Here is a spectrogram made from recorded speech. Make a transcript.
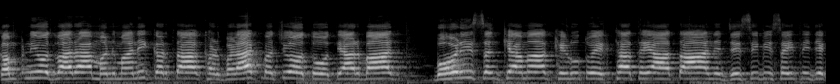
કંપનીઓ દ્વારા મનમાની કરતા ખળભળાટ મચ્યો હતો. ત્યારબાદ બહોળી સંખ્યામાં ખેડૂતો એકઠા થયા હતા અને જેસીબી સહિતની જે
